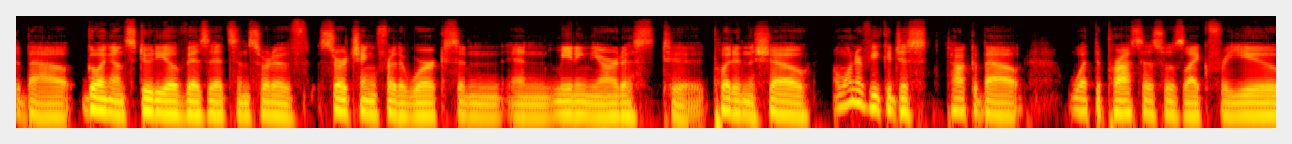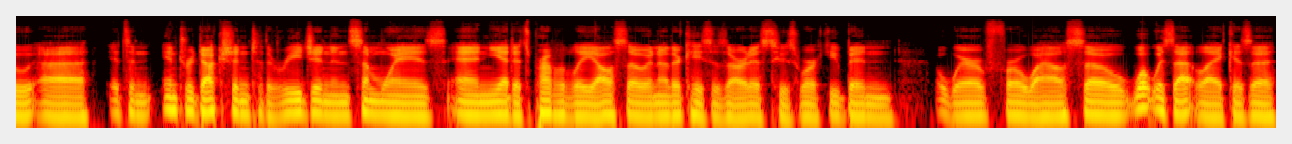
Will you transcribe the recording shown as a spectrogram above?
about going on studio visits and sort of searching for the works and, and meeting the artists to put in the show. I wonder if you could just talk about what the process was like for you. Uh, it's an introduction to the region in some ways, and yet it's probably also, in other cases, artists whose work you've been aware of for a while. So, what was that like as a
